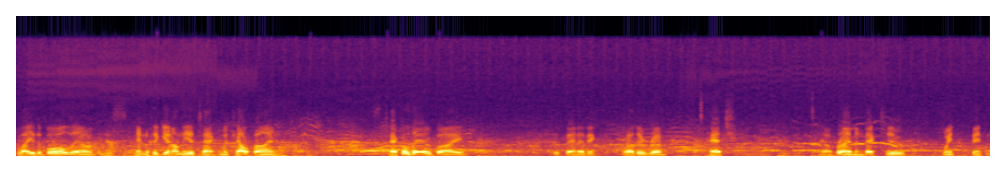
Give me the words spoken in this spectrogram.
Flay the ball. Now, Penrith again on the attack. McAlpine tackled though by Zivanovic, rather uh, Hatch. Now Brohman back to Went Fenton.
